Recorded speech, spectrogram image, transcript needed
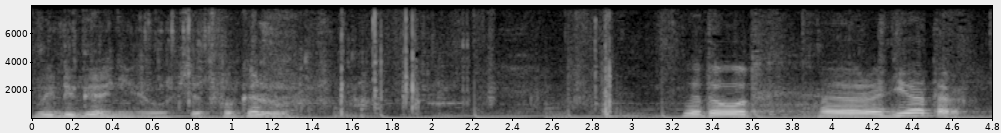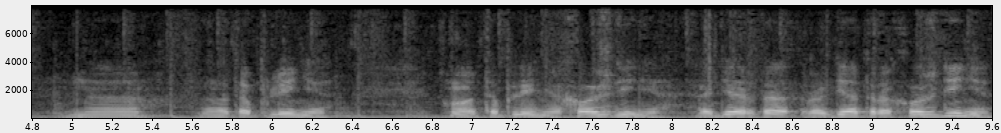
выбегание его. Сейчас покажу. Это вот э, радиатор на отопление, ну, отопление, охлаждение, радиатор, радиатор охлаждения.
